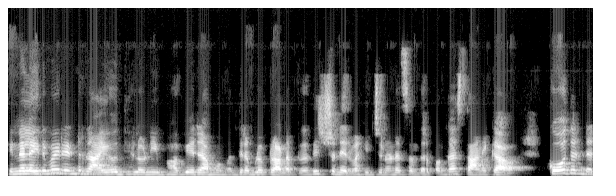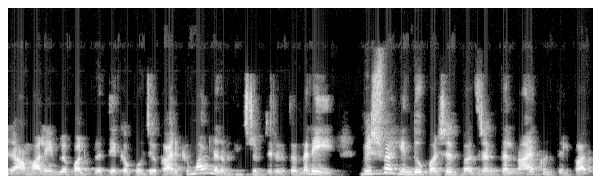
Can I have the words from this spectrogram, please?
ఈ నెల ఇరవై రెండున అయోధ్యలోని భవ్య రామ మందిరంలో ప్రాణ ప్రతిష్ఠ నిర్వహించనున్న సందర్భంగా స్థానిక కోదండ రామాలయంలో పలు ప్రత్యేక పూజా కార్యక్రమాలు నిర్వహించడం జరుగుతుందని విశ్వ హిందూ పరిషత్ బజరంగ్ దళ నాయకులు తెలిపారు.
